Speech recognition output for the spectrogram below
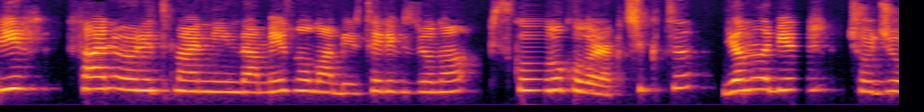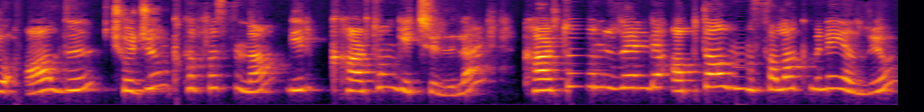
bir fen öğretmenliğinden mezun olan bir televizyona psikolog olarak çıktı. Yanına bir çocuğu aldı. Çocuğun kafasına bir karton geçirdiler. Karton üzerinde aptal mı salak mı ne yazıyor?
